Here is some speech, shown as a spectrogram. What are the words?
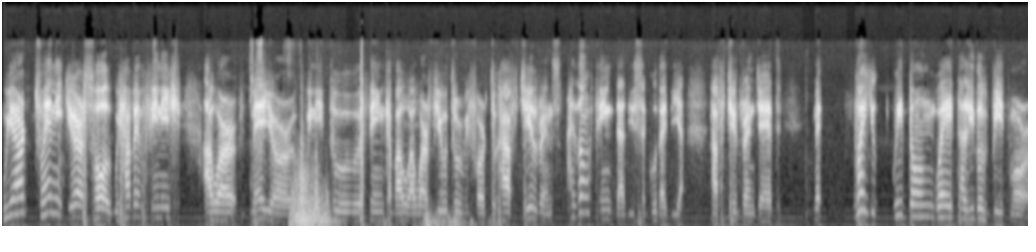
we are 20 years old. We haven't finished our mayor, We need to think about our future before to have children. I don't think that is a good idea. Have children yet. Why you we don't wait a little bit more?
